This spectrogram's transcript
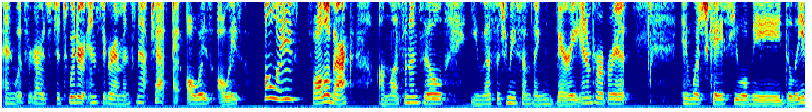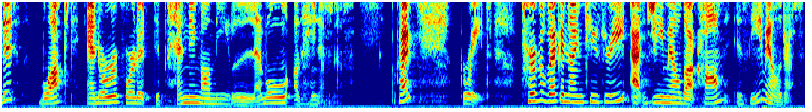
And with regards to Twitter, Instagram, and Snapchat, I always, always, always follow back unless and until you message me something very inappropriate, in which case you will be deleted, blocked, and or reported depending on the level of heinousness. Okay? Great. PurpleBecca923 at gmail.com is the email address.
